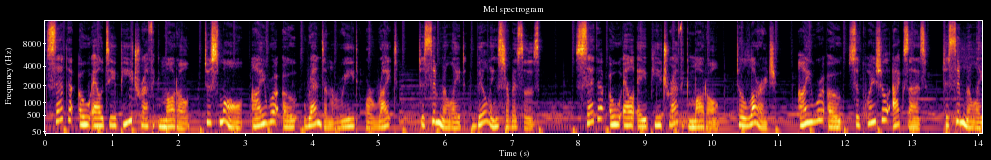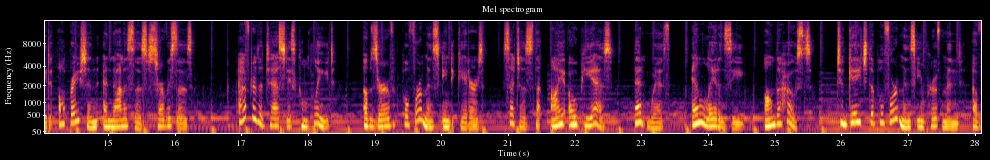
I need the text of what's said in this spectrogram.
Set the OLTP traffic model to small I/O random read or write to simulate billing services. Set the OLAP traffic model to large I/O sequential access to simulate operation analysis services. After the test is complete, observe performance indicators such as the IOPS, bandwidth, and latency on the hosts to gauge the performance improvement of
